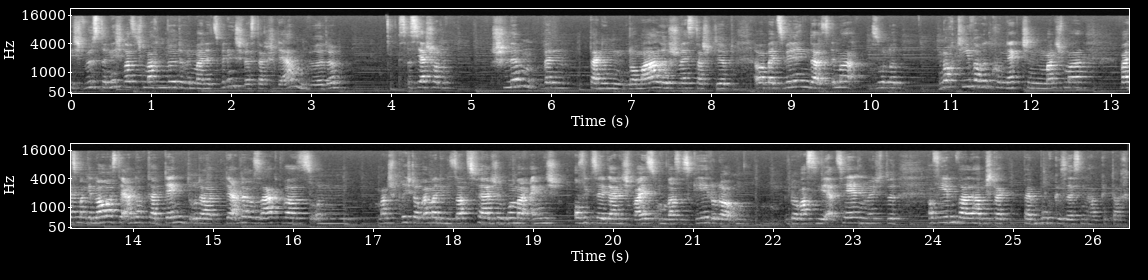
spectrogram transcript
ich wüsste nicht, was ich machen würde, wenn meine Zwillingsschwester sterben würde. Es ist ja schon schlimm, wenn deine normale Schwester stirbt. Aber bei Zwillingen, da ist immer so eine noch tiefere Connection. Manchmal weiß man genau, was der andere gerade denkt oder der andere sagt was und man spricht auf einmal den Satz fertig, obwohl man eigentlich offiziell gar nicht weiß, um was es geht oder um, über was sie erzählen möchte. Auf jeden Fall habe ich da beim Buch gesessen und habe gedacht,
